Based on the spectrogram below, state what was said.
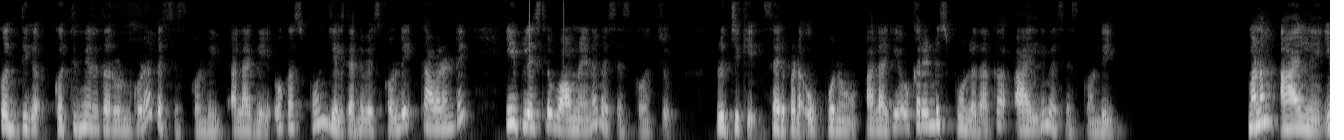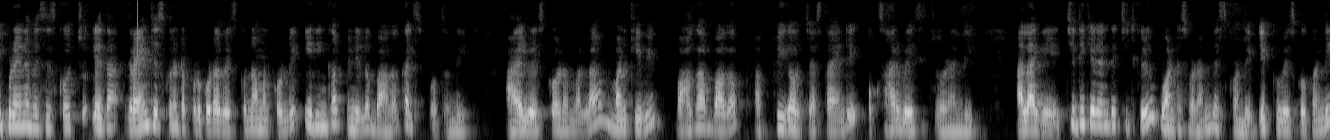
కొద్దిగా కొత్తిమీర తరువును కూడా వేసేసుకోండి. అలాగే ఒక స్పూన్ జీలకర్రని వేసుకోండి. కావాలంటే ఈ ప్లేస్లో వామునైనా వేసేసుకోవచ్చు. రుచికి సరిపడ ఉప్పును అలాగే ఒక రెండు స్పూన్ల దాకా ఆయిల్ని వేసేసుకోండి. మనం ఆయిల్ని ఇప్పుడైనా వేసేసుకోవచ్చు లేదా గ్రైండ్ చేసుకునేటప్పుడు కూడా వేసుకున్నాం అనుకోండి ఇది ఇంకా పిండిలో బాగా కలిసిపోతుంది. ఆయిల్ వేసుకోవడం వల్ల మనకి ఇవి బాగా బాగా ఫ్లఫీగా వచ్చేస్తాయండి. ఒకసారి వేసి చూడండి. అలాగే చిటికెడు అంటే చిటికెడు వంట సోడాని వేసుకోండి. ఎక్కువ వేసుకోకండి.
